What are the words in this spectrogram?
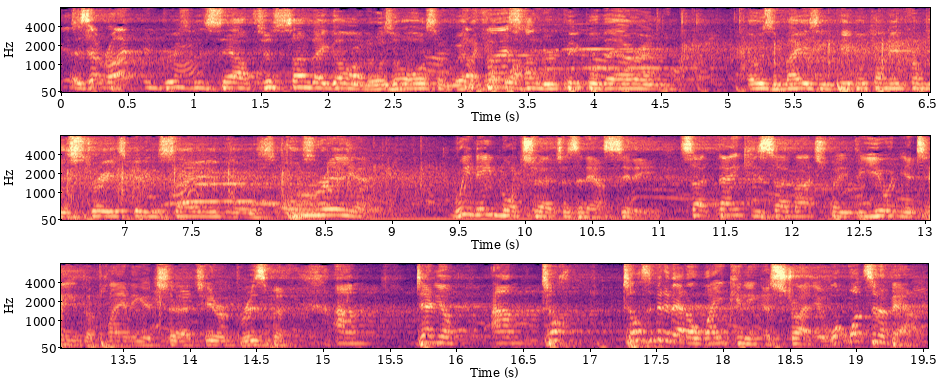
Is that right? In Brisbane South, just Sunday gone. It was awesome. We had The a couple of hundred people there, and it was amazing. People coming in from the streets, getting saved. It was awesome. Brilliant. We need more churches in our city. So thank you so much for, for you and your team for planning a church here in Brisbane. Um, Daniel, um, tell, tell us a bit about Awakening Australia. What, what's it about?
